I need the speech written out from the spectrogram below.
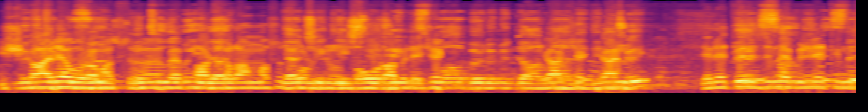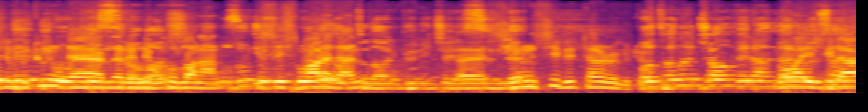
işgale uğramasını ve parçalanması sonucunu doğurabilecek, gerçekten edilecek. Devletimizin ve milletimizin bütün değerlerini var. kullanan, Uzunca istismar eden e, sinsi bir terör örgütü. Vatana can verenler Dolayısıyla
